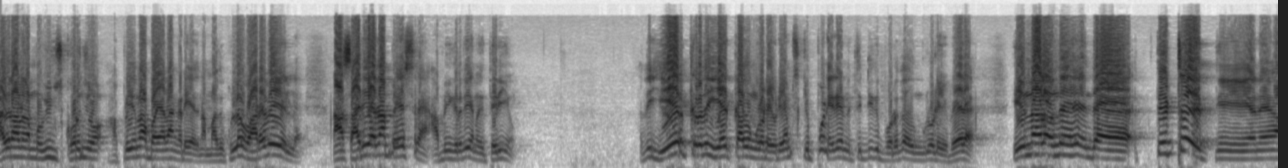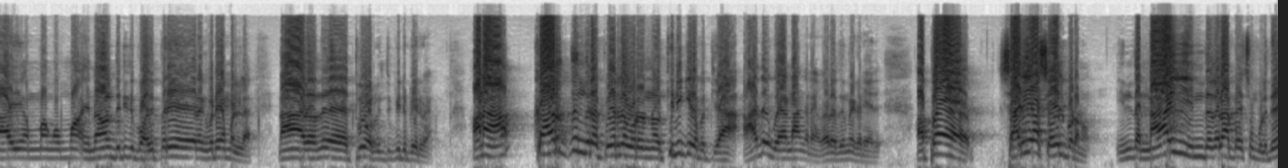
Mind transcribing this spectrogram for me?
அதனால நம்ம வியூஸ் குறைஞ்சிரும். அப்படிலாம் பயம்லாம் கிடையாது. நம்ம அதுக்குள்ள வரவே இல்லை. நான் சரியா தான் பேசுறேன் அப்படிங்கிறது எனக்கு தெரியும். அது ஏற்கிறது ஏற்காத உங்களுடைய விடயம் ஸ்கிப் பண்ணிட்டு என்ன திட்டிட்டு போறது அது உங்களுடைய வேலை. இருந்தாலும் வந்து இந்த திட்டு நீ ஆயி அம்மா உங்க அம்மா என்னாலும் திட்டிட்டு போ. அது பெரிய எனக்கு விடயம் இல்லை நான் அதை வந்து பூ அப்படின்னு துப்பிட்டு போயிடுவேன். ஆனா கருத்துங்கிற பேர்ல ஒரு திணிக்கிற பத்தியா? அது வேண்டாங்கிறேன் வேற எதுவுமே கிடையாது. அப்ப சரியா செயல்படணும். இந்த நாய் இந்த இதெல்லாம் பேசும் பொழுது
